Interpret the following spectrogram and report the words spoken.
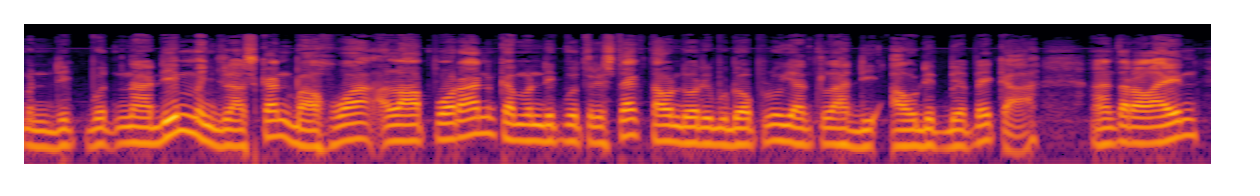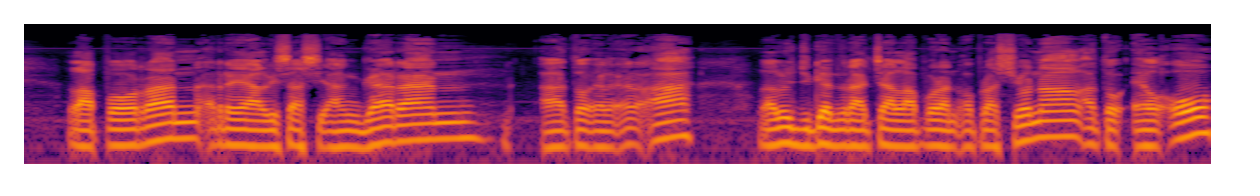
Mendikbud Nadim menjelaskan bahwa laporan Kemendikbudristek tahun 2020 yang telah diaudit BPK antara lain laporan realisasi anggaran atau LRA, lalu juga neraca laporan operasional atau LO,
